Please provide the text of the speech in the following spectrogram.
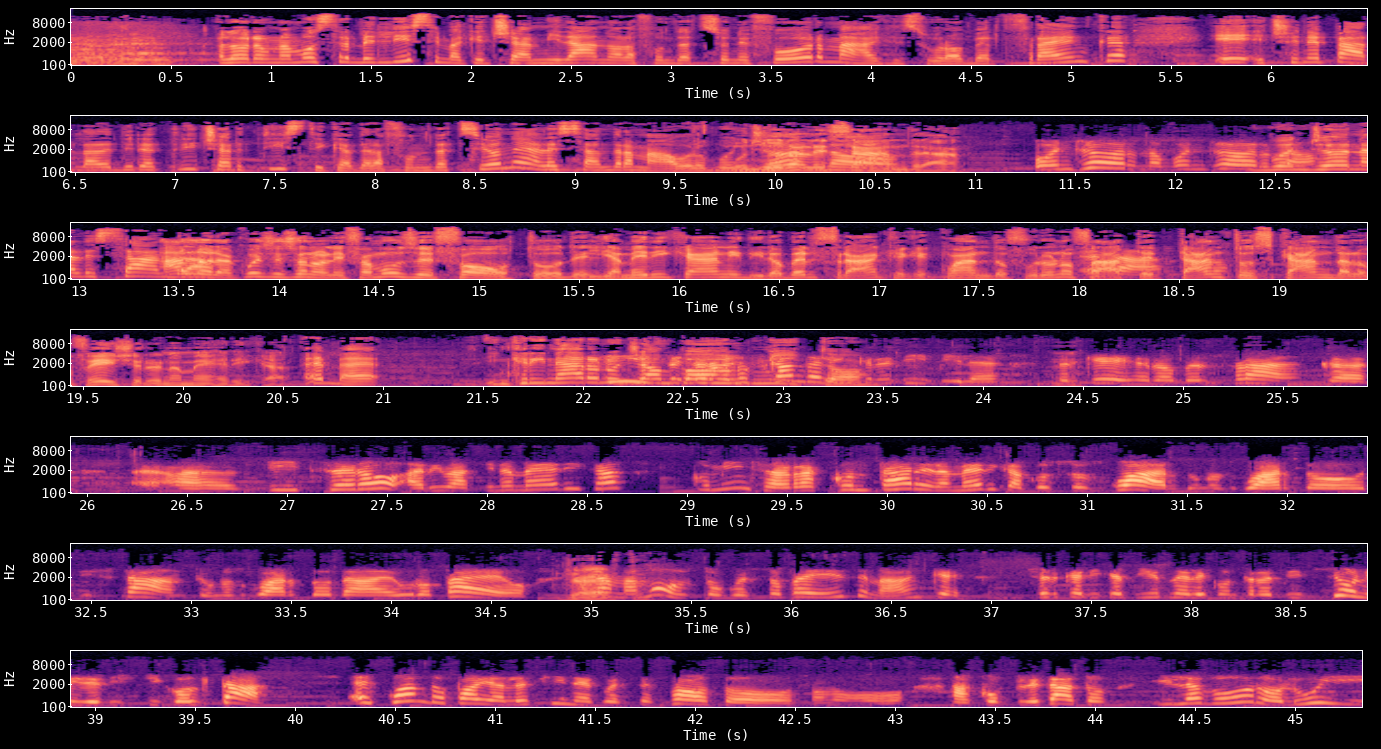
Allora, una mostra bellissima che c'è a Milano alla Fondazione Forma anche su Robert Frank e ce ne parla la direttrice artistica della Fondazione Alessandra Mauro. Buongiorno, Alessandra. Buongiorno, buongiorno. Buongiorno Alessandra. Allora, queste sono le famose foto degli americani di Robert Frank che quando furono fatte Esatto. tanto scandalo fecero in America. Eh beh, incrinarono Sì, già un po' era il uno scandalo mito. incredibile perché Robert Frank, eh, eh, svizzero, arrivato in America, comincia a raccontare l'America col suo sguardo, uno sguardo distante, uno sguardo da europeo. Certo. Chiama molto questo paese, ma anche cerca di capirne le contraddizioni, le difficoltà. E quando poi alla fine queste foto sono, ha completato il lavoro, lui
